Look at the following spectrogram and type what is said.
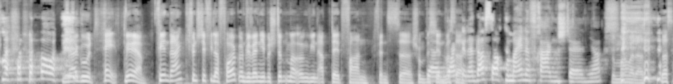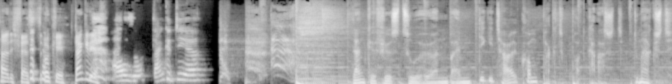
Na gut. Hey, Miriam, vielen Dank. Ich wünsche dir viel Erfolg und wir werden hier bestimmt mal irgendwie ein Update fahren, wenn es äh, schon ein bisschen ja, danke. Wasser. Dann darfst du auch gemeine Fragen stellen, ja. So machen wir das. Das halte ich fest. Okay. Danke dir. Also, danke dir. Danke fürs Zuhören beim Digital Kompakt Podcast. Du merkst,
